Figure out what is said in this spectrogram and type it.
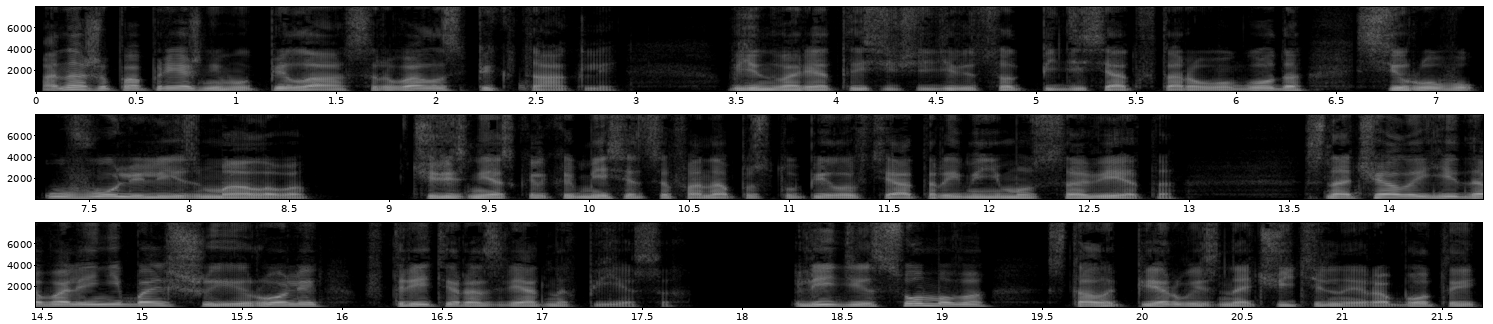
Она же по-прежнему пила, срывала спектакли — в январе 1952 года Серову уволили из Малого. Через несколько месяцев она поступила в театр имени Моссовета. Сначала ей давали небольшие роли в третьеразрядных пьесах. Лидия Сомова стала первой значительной работой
